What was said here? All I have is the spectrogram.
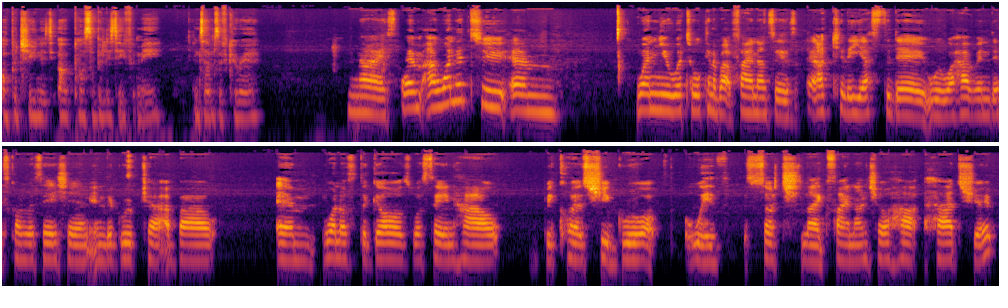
opportunity or possibility for me in terms of career nice um i wanted to um when you were talking about finances, actually yesterday we were having this conversation in the group chat about um, one of the girls was saying how because she grew up with such like financial ha- hardship,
